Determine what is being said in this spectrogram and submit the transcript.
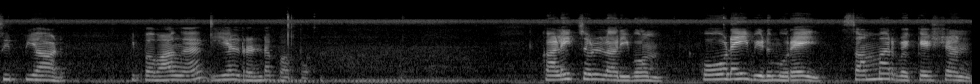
சிப்யார்டு இப்போ வாங்க இயல் ரெண்டை பார்ப்போம். கலைச்சொல் அறிவோம். கோடை விடுமுறை. சம்மர் வெக்கேஷன்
